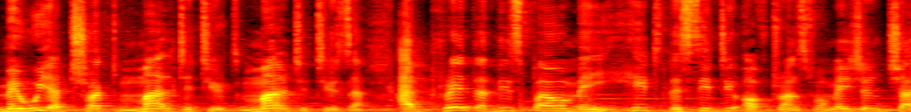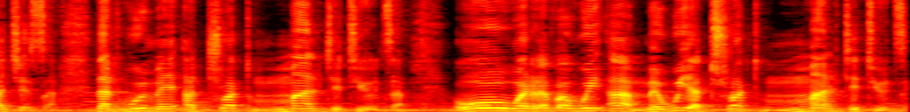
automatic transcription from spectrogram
may we attract multitudes, multitudes. I pray that this power may hit the city of transformation churches, that we may attract multitudes. Oh, wherever we are, may we attract multitudes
